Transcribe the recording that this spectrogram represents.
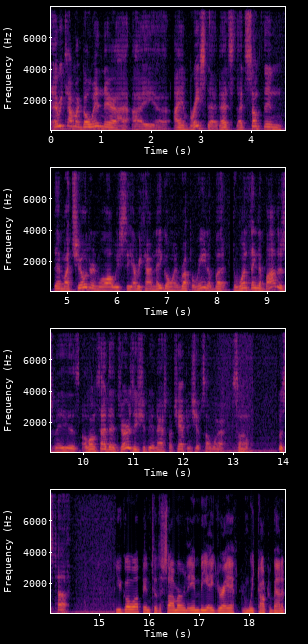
every time I go in there, I I, uh, I embrace that. That's that's something that my children will always see every time they go in Rupp Arena. But the one thing that bothers me is alongside that jersey should be a national championship somewhere. So it was tough. You go up into the summer, the NBA draft, and we talked about it.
